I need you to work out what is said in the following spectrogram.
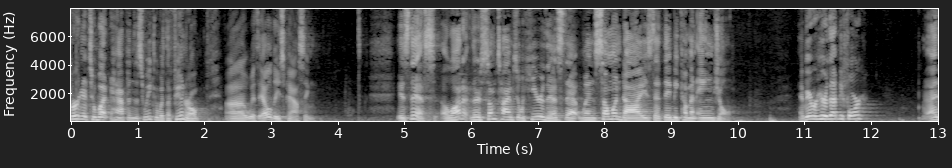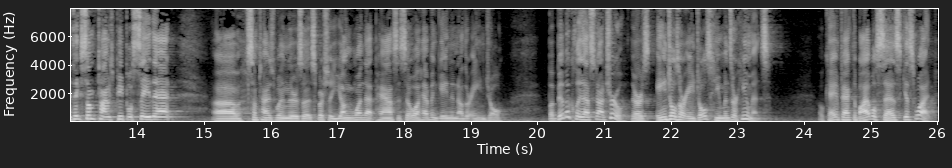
pertinent to what happened this weekend with the funeral, uh, with Eldie's passing. Is this a lot of? There's sometimes you'll hear this that when someone dies, that they become an angel. Have you ever heard that before? I think sometimes people say that uh, sometimes when there's a, especially a young one that passes, say, well, heaven gained another angel. But biblically, that's not true. There's angels are angels, humans are humans. Okay? In fact, the Bible says, guess what?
